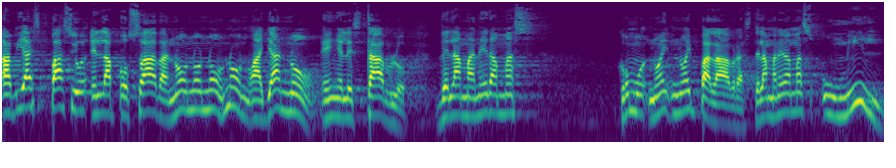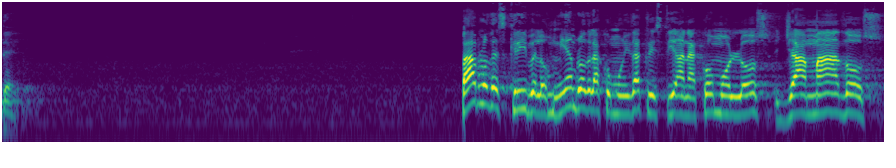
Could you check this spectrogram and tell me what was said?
había espacio en la posada. No, no, no, no, no, allá no, en el establo. De la manera más, como, no hay, no hay palabras, de la manera más humilde. Pablo describe los miembros de la comunidad cristiana como los llamados.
